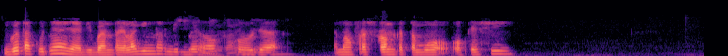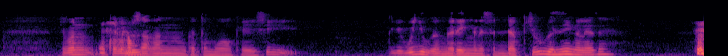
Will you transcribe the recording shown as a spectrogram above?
gue takutnya ya dibantai lagi ntar di Iya, playoff. kalau makanya. dia emang first round ketemu oke sih cuman Ya, kalau misalkan ketemu oke sih ya gue juga ngeri ngeri sedap juga sih ngeliatnya.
